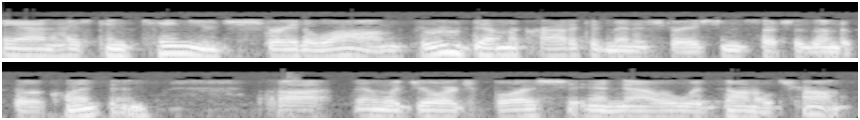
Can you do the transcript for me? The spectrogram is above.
and has continued straight along through Democratic administrations such as under Bill Clinton, uh, then with George Bush, and now with Donald Trump.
